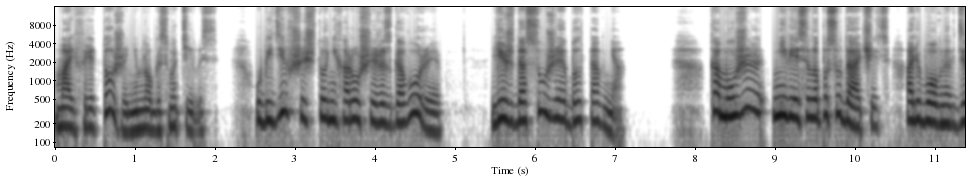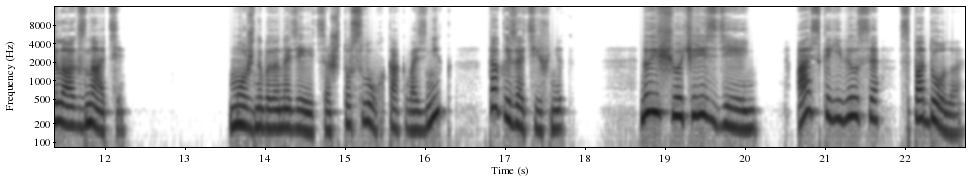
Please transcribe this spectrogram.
Мальфред тоже немного смутилась, убедившись, что нехорошие разговоры — лишь досужая болтовня. Кому же не весело посудачить о любовных делах знати? Можно было надеяться, что слух как возник, так и затихнет. Но еще через день Аська явился с подола,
